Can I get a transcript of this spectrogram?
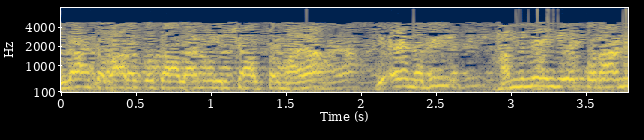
اللہ تبارک و تعالی نے ارشاد فرمایا کہ اے نبی، ہم نے یہ قرآن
